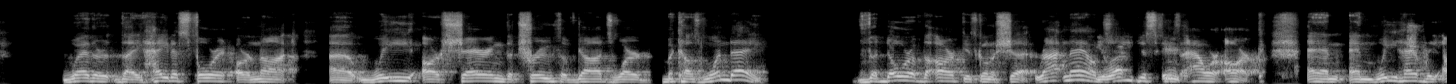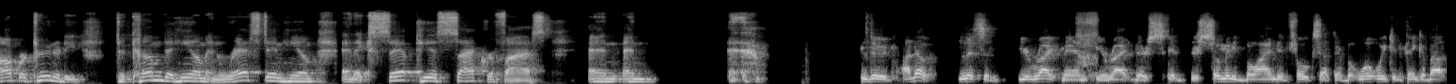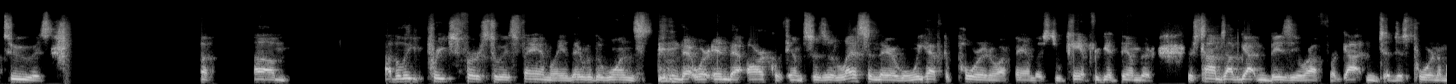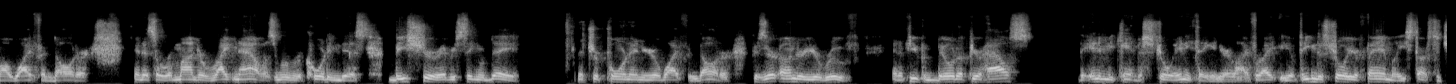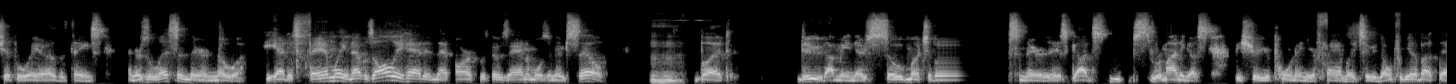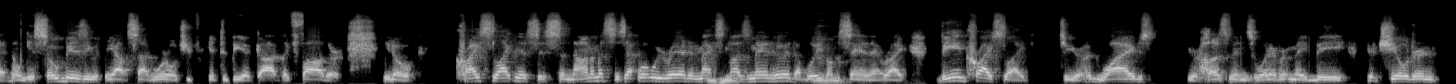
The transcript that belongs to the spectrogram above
whether they hate us for it or not. Uh, we are sharing the truth of God's word because one day the door of the ark is going to shut. Right now, You're Jesus right. is mm. our ark, and and we have the opportunity to come to Him and rest in Him and accept His sacrifice. And and dude, I know listen, you're right, man. You're right. There's there's so many blinded folks out there. But what we can think about too is, um, I believe preached first to his family, and they were the ones that were in that ark with him. So there's a lesson there when we have to pour into our families. We can't forget them. There, there's times I've gotten busy where I've forgotten to just pour into my wife and daughter, and it's a reminder right now as we're recording this. Be sure every single day that you're pouring into your wife and daughter because they're under your roof. And if you can build up your house, the enemy can't destroy anything in your life, right? If he can destroy your family, he starts to chip away at other things. And there's a lesson there in Noah. He had his family, and that was all he had in that ark with those animals and himself. Mm-hmm. But, dude, I mean, there's so much of a lesson there is God's reminding us be sure you're pouring in your family too. Don't forget about that. Don't get so busy with the outside world you forget to be a godly father. You know, Christ likeness is synonymous. Is that what we read in Maximize mm-hmm. Manhood? I believe mm-hmm. I'm saying that right. Being Christ like to your wives, your husbands, whatever it may be, your children,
